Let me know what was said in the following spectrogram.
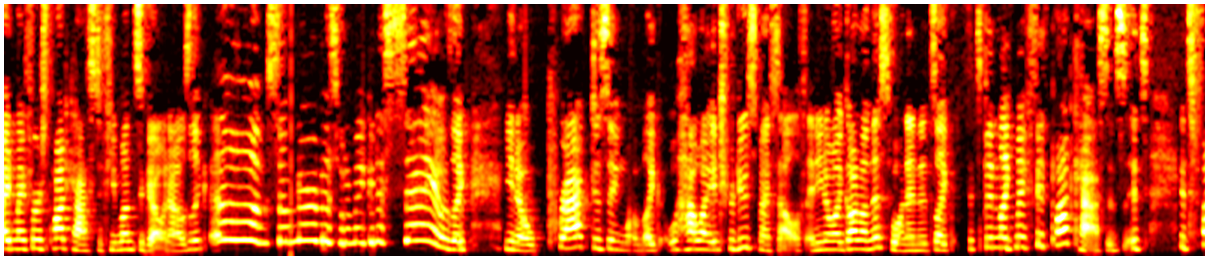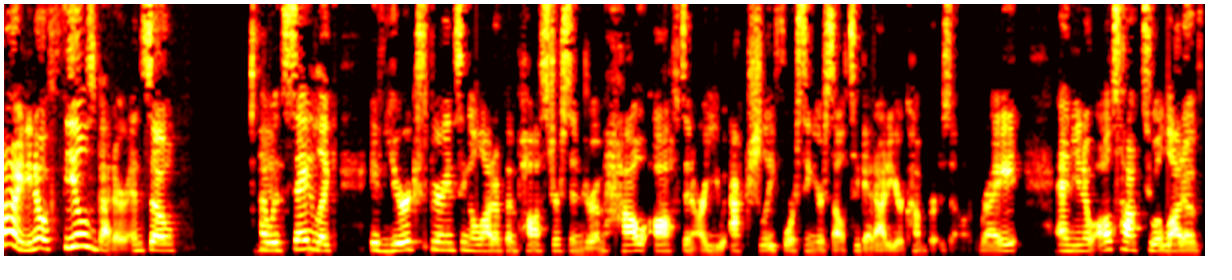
I had my first podcast a few months ago and I was like, oh, I'm so nervous. What am I going to say? I was like, you know, practicing like how I introduce myself. And, you know, I got on this one and it's like, it's been like my fifth podcast. It's, it's, it's fine. You know, it feels better. And so, I would say, like, if you're experiencing a lot of imposter syndrome, how often are you actually forcing yourself to get out of your comfort zone, right? And, you know, I'll talk to a lot of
